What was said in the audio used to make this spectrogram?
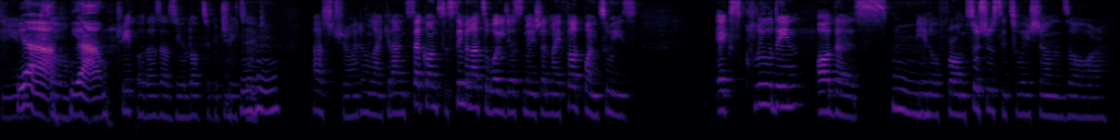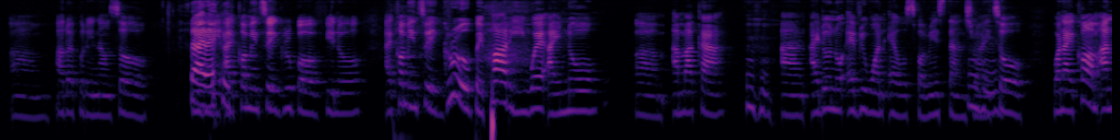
to you. Yeah, So yeah. treat others as you love to be treated. Mm-hmm. That's true. I don't like it. And second, similar to what you just mentioned, my third point too is excluding others, Mm. you know, from social situations or um, how do I put it now? So I come into a group of, you know, I come into a group, a party where I know um, Amaka Mm-hmm. and I don't know everyone else, for instance, right? So when I come and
